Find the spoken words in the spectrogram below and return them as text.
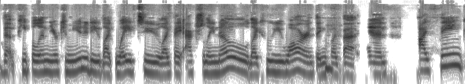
that people in your community like wave to you like they actually know like who you are and things like that. And i think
